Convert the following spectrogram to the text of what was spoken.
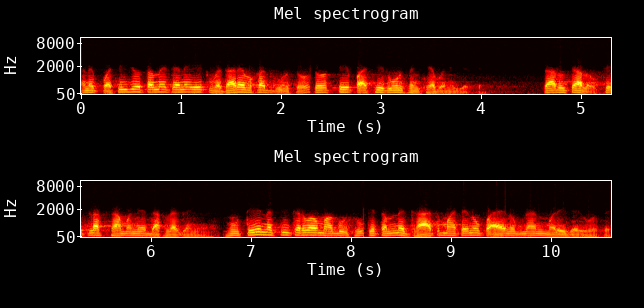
અને પછી જો તમે તેને એક વધારે વખત ગુણશો, તો તે પાછી ઋણ સંખ્યા બની જશે. સારું, ચાલો, કેટલાક સામાન્ય દાખલા ગણીએ. હું તે નક્કી કરવા માંગુ છું કે તમને ઘાત માટેનું પાયાનું જ્ઞાન મળી ગયું હશે.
